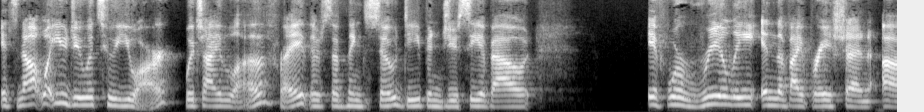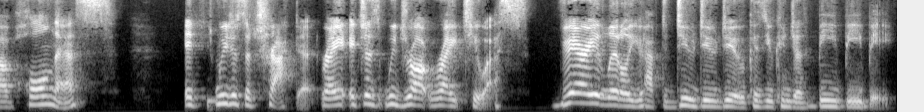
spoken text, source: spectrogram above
it's not what you do, it's who you are, which I love, right? There's something so deep and juicy about if we're really in the vibration of wholeness, it we just attract it, right? It just we draw it right to us. Very little you have to do, do, do, because you can just be, be, be.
